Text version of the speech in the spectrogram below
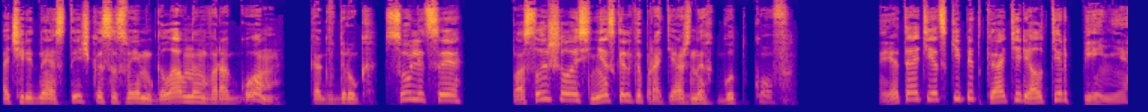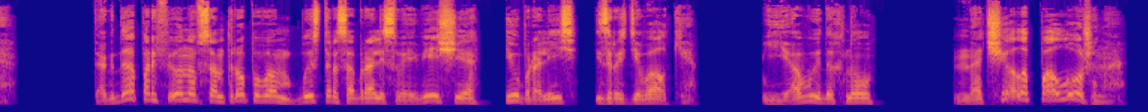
очередная стычка со своим главным врагом, как вдруг с улицы Послышалось несколько протяжных гудков. Это отец кипятка терял терпение. Тогда Парфенов с Антроповым быстро собрали свои вещи и убрались из раздевалки. Я выдохнул. Начало положено.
